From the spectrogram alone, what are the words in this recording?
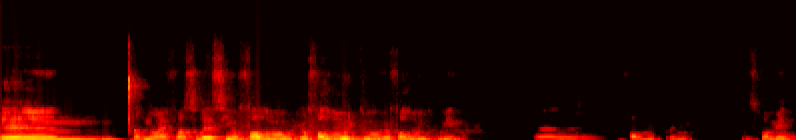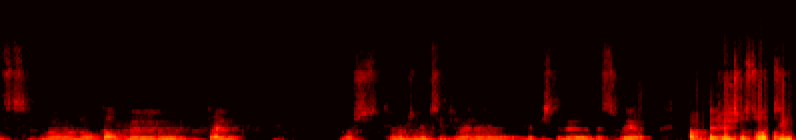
Um... Não, não, é fácil, é assim, eu falo, eu falo muito, eu falo muito comigo, uh, falo muito para mim, principalmente no, no local de, de, treino, nós treinamos no mesmo sítio, não é? na, na pista da, da Sobreira, muitas vezes estou sozinho,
